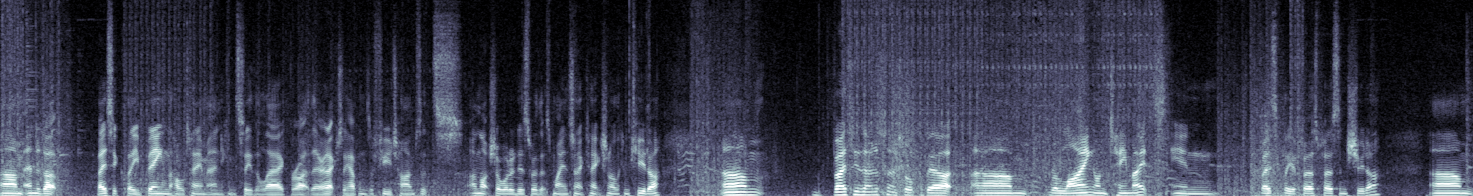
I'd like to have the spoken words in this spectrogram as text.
Um, ended up basically being the whole team and you can see the lag right there. It actually happens a few times. It's I'm not sure what it is, whether it's my internet connection or the computer. Um, basically I'm just going to talk about um, relying on teammates in basically a first person shooter. Um,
